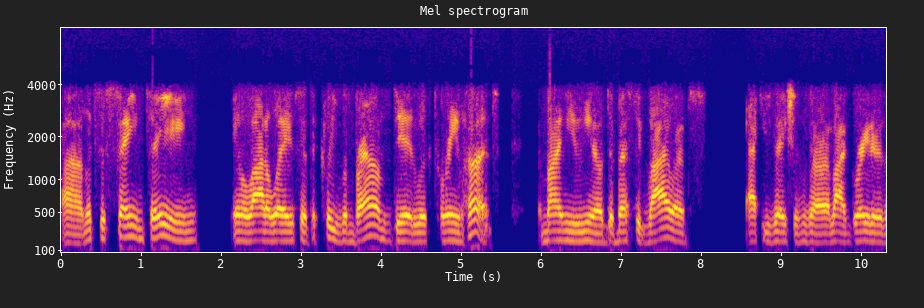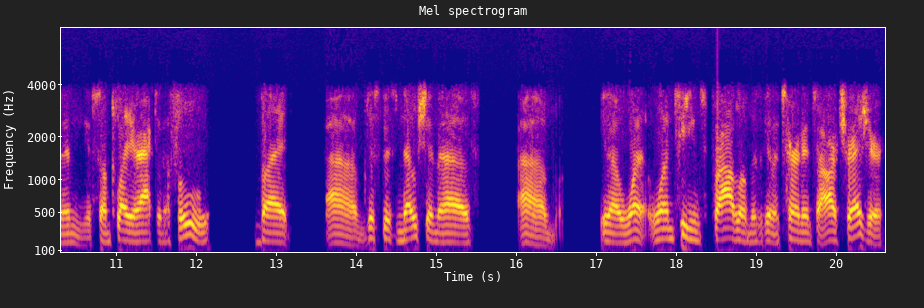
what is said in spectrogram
Um, it's the same thing in a lot of ways that the Cleveland Browns did with Kareem Hunt. mind you, you know, domestic violence accusations are a lot greater than some player acting a fool. But um, just this notion of, um, you know, one one team's problem is going to turn into our treasure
